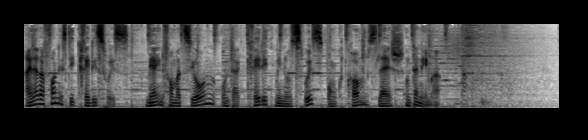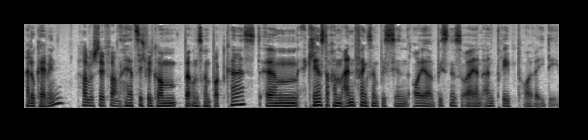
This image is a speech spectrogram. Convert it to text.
Einer davon ist die Credit Suisse. Mehr Informationen unter credit-swiss.com/Unternehmer. Hallo Kevin. Hallo Stefan. Herzlich willkommen bei unserem Podcast. Ähm, erklär uns doch am Anfang so ein bisschen euer Business, euren Antrieb, eure Idee.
